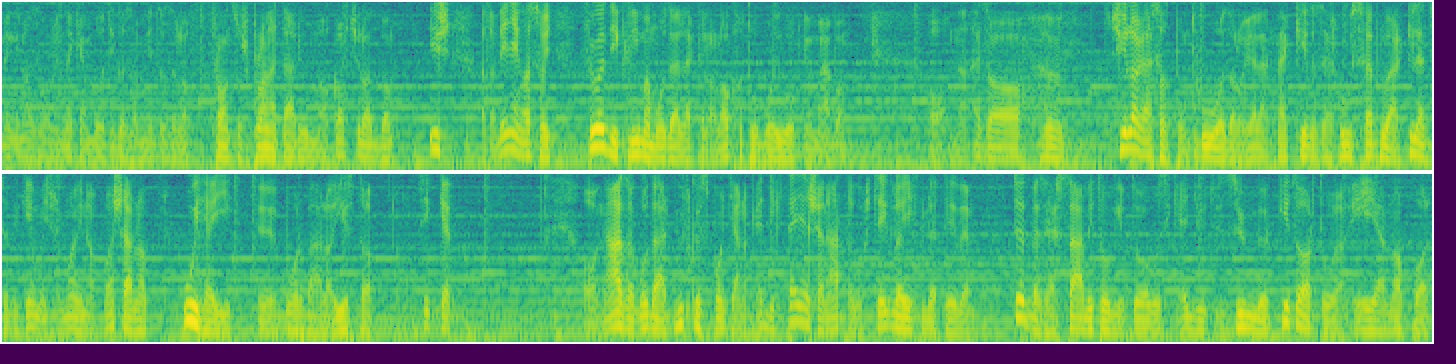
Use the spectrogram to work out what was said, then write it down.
megint az van, hogy nekem volt igazam, mint azzal a francos planetáriummal kapcsolatban is. Tehát a lényeg az, hogy földi klímamodellekkel a lakható bolygók nyomában. A, na, ez a csillagászat.hu oldalon jelent meg 2020. február 9-én, vagyis a mai nap vasárnap, újhelyi ö, Borbála írta a cikket, a NASA Goddard űrközpontjának egyik teljesen átlagos téglaépületében több ezer számítógép dolgozik együtt zümbök kitartóan éjjel-nappal.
